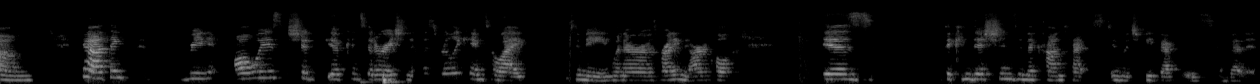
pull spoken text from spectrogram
Um, yeah i think we always should give consideration. And this really came to light to me whenever I was writing the article. Is the conditions and the context in which feedback is embedded.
